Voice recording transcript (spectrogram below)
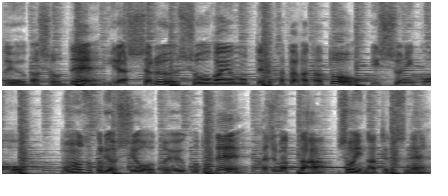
という場所でいらっしゃる障害を持っている方々と一緒にこうものづくりをしようということで始まった商品があってですね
